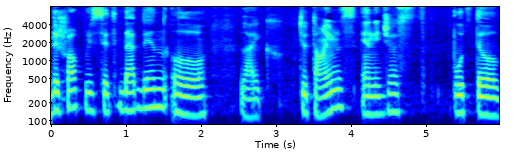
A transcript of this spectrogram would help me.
the shop reset back then, uh, like two times and it just put the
